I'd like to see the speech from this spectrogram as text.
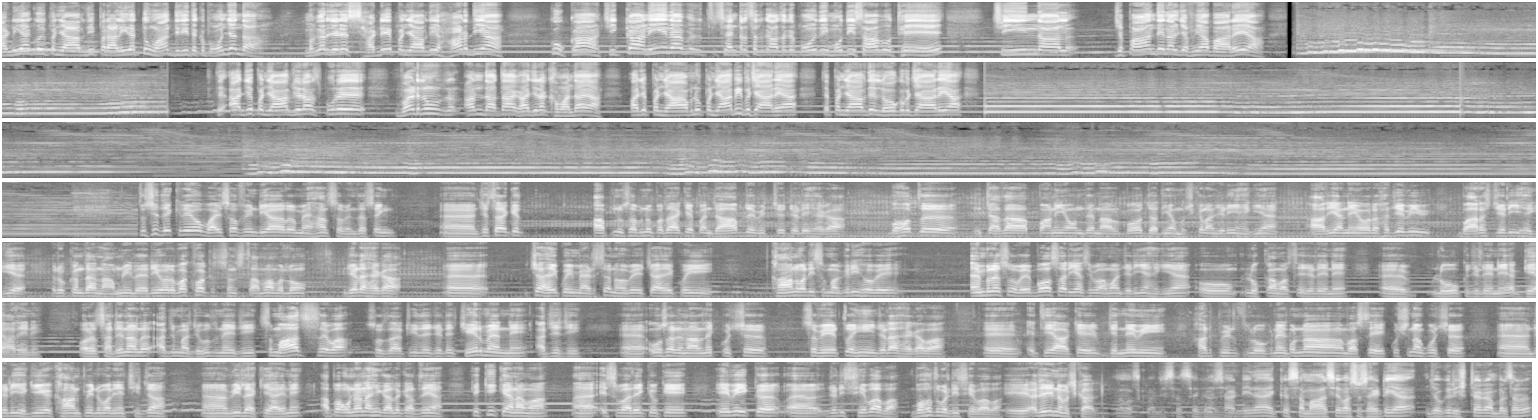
ਸਾਡੀਆਂ ਕੋਈ ਪੰਜਾਬ ਦੀ ਪਰਾਲੀ ਦਾ ਧੂਆਂ ਦਿੱਲੀ ਤੱਕ ਪਹੁੰਚ ਜਾਂਦਾ। ਮਗਰ ਜਿਹੜੇ ਸਾਡੇ ਪੰਜਾਬ ਦੀ ਹੜ੍ਹ ਦੀਆਂ ਘੂਕਾਂ, ਚੀਕਾਂ ਨਹੀਂ ਨਾ ਸੈਂਟਰ ਸਰਕਾਰ ਤੱਕ ਪਹੁੰਚਦੀ, ਮੋਦੀ ਸਾਹਿਬ ਉੱਥੇ ਚੀਨ ਨਾਲ, ਜਾਪਾਨ ਦੇ ਨਾਲ ਜਫੀਆਂ ਪਾ ਰਹੇ ਆ। ਤੇ ਅੱਜ ਪੰਜਾਬ ਜਿਹੜਾ ਪੂਰੇ ਵਰਲਡ ਨੂੰ ਅੰਨਦਾਤਾ ਹੈਗਾ ਜਿਹੜਾ ਖਵਾਉਂਦਾ ਆ। ਅੱਜ ਪੰਜਾਬ ਨੂੰ ਪੰਜਾਬ ਹੀ ਬਚਾ ਰਿਹਾ ਤੇ ਪੰਜਾਬ ਦੇ ਲੋਕ ਬਚਾ ਰਹੇ ਆ। ਤੁਸੀਂ ਦੇਖ ਰਹੇ ਹੋ ਵਾਇਸ ਆਫ ਇੰਡੀਆ ਔਰ ਮੈਂ ਹਾਂ ਸਵਿੰਦਰ ਸਿੰਘ। ਜਿਸ ਤਰ੍ਹਾਂ ਕਿ ਆਪ ਨੂੰ ਸਭ ਨੂੰ ਪਤਾ ਹੈ ਕਿ ਪੰਜਾਬ ਦੇ ਵਿੱਚ ਜਿਹੜੇ ਹੈਗਾ ਬਹੁਤ ਜ਼ਿਆਦਾ ਪਾਣੀ ਆਉਣ ਦੇ ਨਾਲ ਬਹੁਤ ਜ਼ਿਆਦੀਆਂ ਮੁਸ਼ਕਲਾਂ ਜਿਹੜੀਆਂ ਹੈਗੀਆਂ ਆ ਰਹੀਆਂ ਨੇ ਔਰ ਹਜੇ ਵੀ ਬਾਰਿਸ਼ ਜਿਹੜੀ ਹੈਗੀ ਹੈ ਰੁਕਣ ਦਾ ਨਾਮ ਨਹੀਂ ਲੈ ਰਹੀ ਔਰ ਵੱਖ-ਵੱਖ ਸੰਸਥਾਵਾਂ ਵੱਲੋਂ ਜਿਹੜਾ ਹੈਗਾ ਚਾਹੇ ਕੋਈ ਮੈਡੀਸਨ ਹੋਵੇ, ਚਾਹੇ ਕੋਈ ਖਾਣ ਵਾਲੀ ਸਮੱਗਰੀ ਹੋਵੇ, ਐਂਬੂਲੈਂਸ ਹੋਵੇ, ਬਹੁਤ ਸਾਰੀਆਂ ਸੇਵਾਵਾਂ ਜਿਹੜੀਆਂ ਹੈਗੀਆਂ ਉਹ ਲੋਕਾਂ ਵਾਸਤੇ ਜਿਹੜੇ ਨੇ ਲੋਕ ਜਿਹੜੇ ਨੇ ਅੱਗੇ ਆ ਰਹੇ ਨੇ। ਔਰ ਸਾਡੇ ਨਾਲ ਅੱਜ ਮੌਜੂਦ ਨੇ ਜੀ ਸਮਾਜ ਸੇਵਾ ਸੁਸਾਇਟੀ ਦੇ ਜਿਹੜੇ ਚੇਅਰਮੈਨ ਨੇ ਅੱਜ ਜੀ ਉਹ ਸਾਡੇ ਨਾਲ ਨੇ। ਕੁਝ ਸਵੇਰ ਤੋਂ ਹੀ ਜਿਹੜਾ ਹੈਗਾ ਵਾ ਇੱਥੇ ਆ ਕੇ ਜਿੰਨੇ ਵੀ ਹੜ੍ਹ ਪੀੜਤ ਲੋਕ ਨੇ, ਉਹਨਾਂ ਵਾਸਤੇ ਕੁਝ ਨਾ ਕੁਝ ਜਿਹੜੀ ਹੈਗੀ ਹੈ ਖਾਣ ਪੀਣ ਵਾਲੀਆਂ ਚੀਜ਼ਾਂ ਵੀ ਲੈ ਕੇ ਆਏ ਨੇ। ਆਪਾਂ ਉਹਨਾਂ ਨਾਲ ਹੀ ਗੱਲ ਕਰਦੇ ਹਾਂ ਕਿ ਕੀ ਕਹਿਣਾ ਵਾ ਇਸ ਬਾਰੇ ਕਿਉਂਕਿ ਇਹ ਵੀ ਇੱਕ ਜਿਹੜੀ ਸੇਵਾ ਵਾ, ਬਹੁਤ ਵੱਡੀ ਸੇਵਾ ਵਾ। ਇਹ ਅਜੇ ਜੀ ਨਮਸਕਾਰ। ਨਮਸਕਾਰ ਜੀ, ਸਤਿ ਸ੍ਰੀ ਅਕਾਲ ਸਾਡੀ ਨਾ ਇੱਕ ਸਮਾਜ ਸੇਵਾ ਸੁਸਾਇਟੀ ਆ, ਜੋ ਕਿ ਰਜਿਸਟਰ ਅੰਮ੍ਰਿਤਸਰ,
